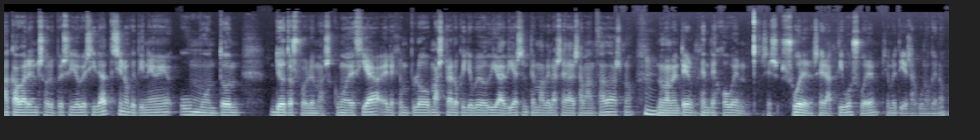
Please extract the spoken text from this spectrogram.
acabar en sobrepeso y obesidad, sino que tiene un montón de otros problemas. Como decía, el ejemplo más claro que yo veo día a día es el tema de las edades avanzadas. ¿no? Hmm. Normalmente gente joven se suelen ser activos, suelen, siempre tienes alguno que no.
